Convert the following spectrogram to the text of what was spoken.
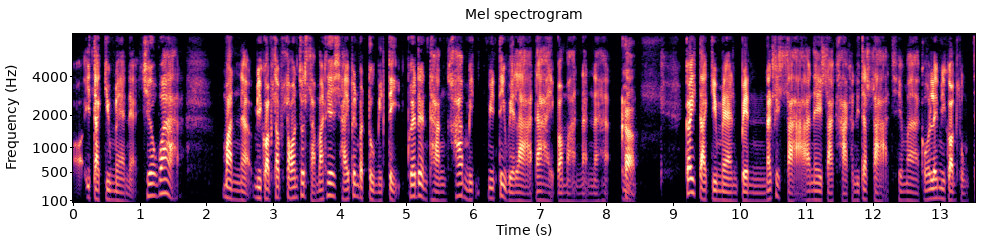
อไอ้ตา Gilman เนี่ย เชื่อว่ามันน่ะมีความซับซ้อนจนสามารถที่จะใช้เป็นประตูมิติ เพื่อเดินทางข้ามมิมิติเวลาได้ประมาณนั้นนะฮะครับอืมก็ไอ้ตา Gilman เป็นนักศึกษาในสาขาคณิตศาสตร์ใช่ไหมก็เลยมีความสนใจ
